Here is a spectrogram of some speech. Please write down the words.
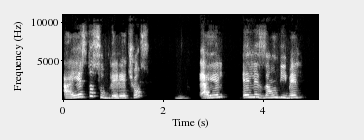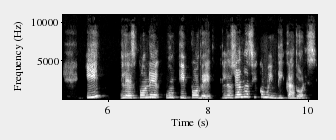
A estos subderechos, a él, él les da un nivel y les pone un tipo de, los llama así como indicadores.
